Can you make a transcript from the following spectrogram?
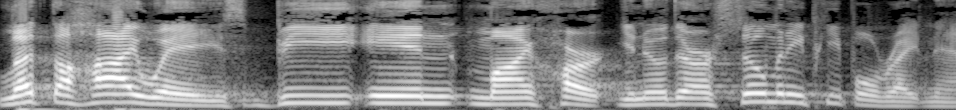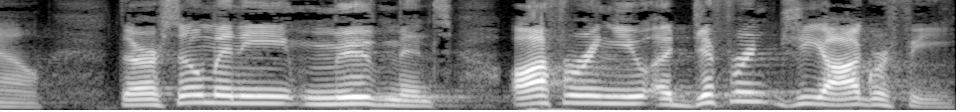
let the highways be in my heart. You know, there are so many people right now, there are so many movements offering you a different geography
